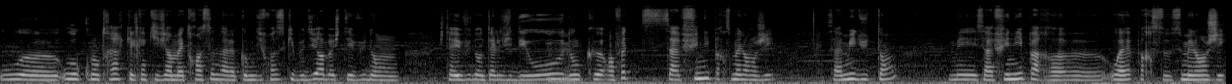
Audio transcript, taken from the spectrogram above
Ou, euh, ou au contraire, quelqu'un qui vient mettre en scène à la comédie française qui peut dire, ah bah, je t'ai vu dans. Je t'avais vu dans telle vidéo. Mhm. Donc, euh, en fait, ça a fini par se mélanger. Ça a mis du temps, mais ça a fini par, euh, ouais, par se, se mélanger.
